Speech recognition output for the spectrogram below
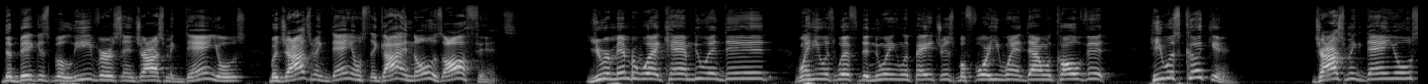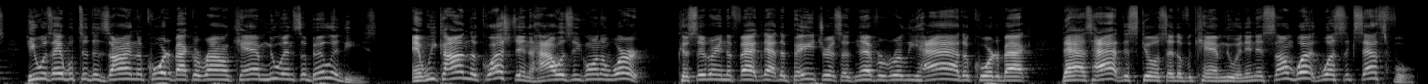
the biggest believers in Josh McDaniels, but Josh McDaniels, the guy knows offense. You remember what Cam Newton did when he was with the New England Patriots before he went down with COVID? He was cooking. Josh McDaniels, he was able to design the quarterback around Cam Newton's abilities. And we kind of question how is he going to work, considering the fact that the Patriots have never really had a quarterback that has had the skill set of a Cam Newton and it somewhat was successful.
